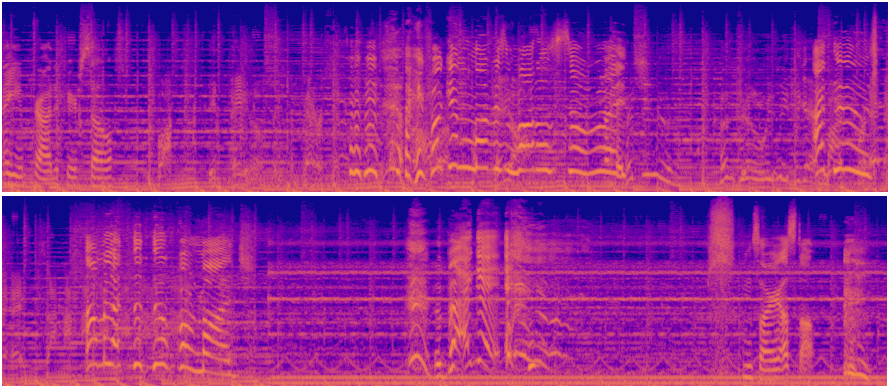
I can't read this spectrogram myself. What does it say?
Are you proud of yourself? But it pales in comparison. I fucking love his models so much. I Until I'm have to do fromage. Bag it. I'm sorry, I'll stop.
